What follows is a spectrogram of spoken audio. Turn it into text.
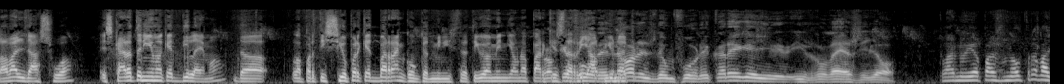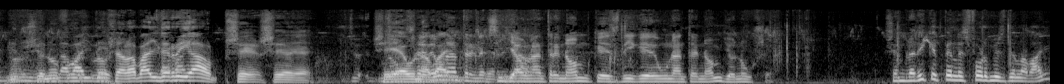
La Vall d'Asua. És que ara teníem aquest dilema de la partició per aquest barranc, com que administrativament hi ha una part Però que és de Rialp foren, i una... zones d'on fora, Caregue i, i Rodès i allò. Clar, no hi ha pas una altra vall que No, sé, no, la fos, vall de... no sé, la vall de Rialp, sé, sé, sé hi ha no ho sé, una d'un vall. altre, si hi ha un altre nom que es digui un altre nom, jo no ho sé. Semblaria que per les formes de la vall,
